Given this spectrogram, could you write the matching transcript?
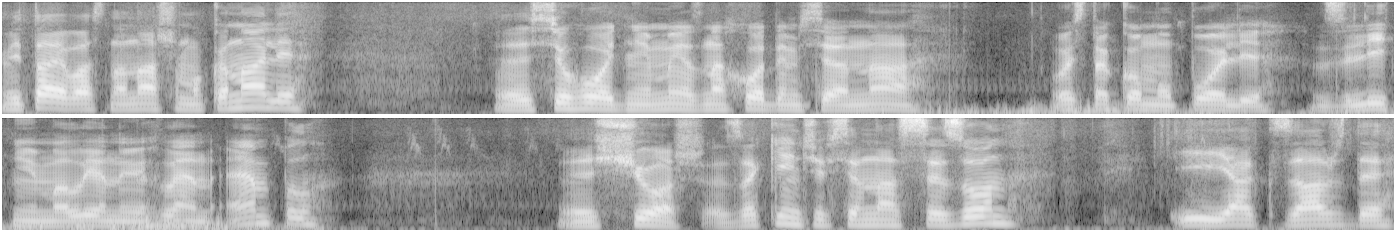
Вітаю вас на нашому каналі. Е, Сьогодні ми знаходимося на ось такому полі з літньою малиною Glen Ample. Е, Що ж, закінчився в нас сезон, і як завжди,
